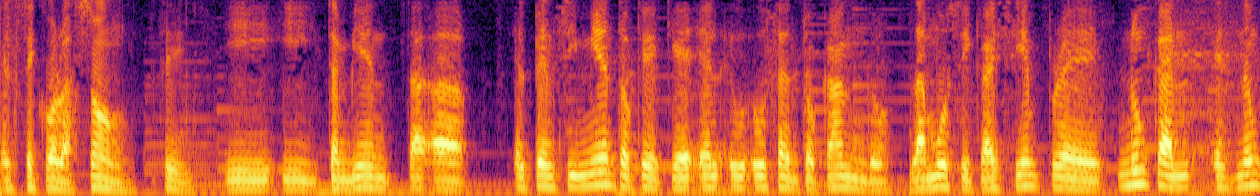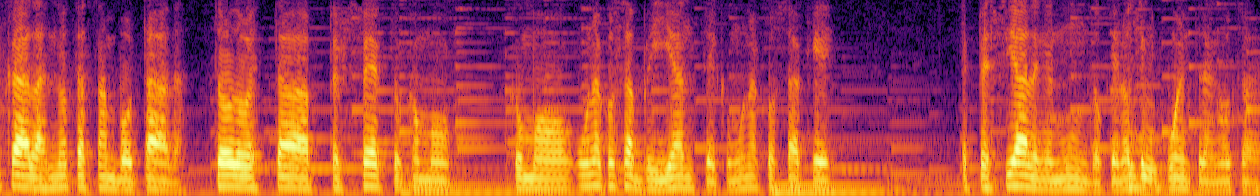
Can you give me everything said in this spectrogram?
ese corazón. Sí. Y, también... Uh, el pensamiento que, que, él usa en tocando la música es siempre, nunca, es, nunca las notas están botadas. Todo está perfecto, como, como una cosa brillante, como una cosa que especial en el mundo, que no se encuentra en otra,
